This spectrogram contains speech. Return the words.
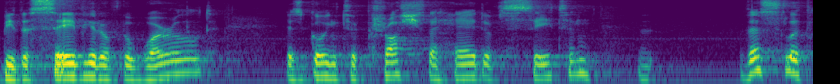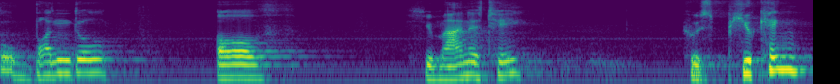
be the savior of the world is going to crush the head of Satan. This little bundle of humanity who's puking.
